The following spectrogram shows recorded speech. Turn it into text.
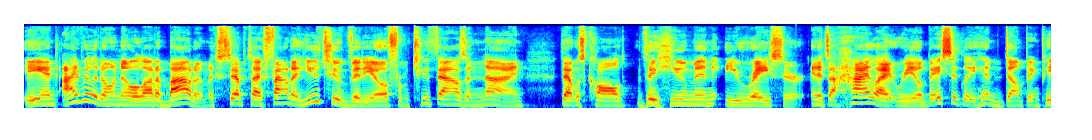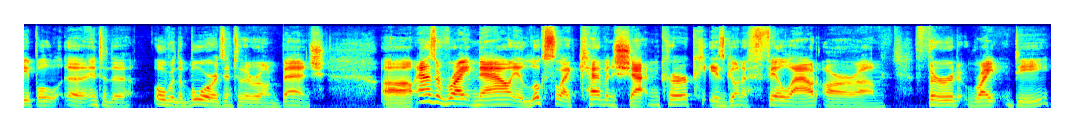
And I really don't know a lot about him, except I found a YouTube video from 2009 that was called The Human Eraser. And it's a highlight reel, basically him dumping people uh, into the over the boards into their own bench. Uh, as of right now, it looks like Kevin Shattenkirk is going to fill out our um, third right D.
